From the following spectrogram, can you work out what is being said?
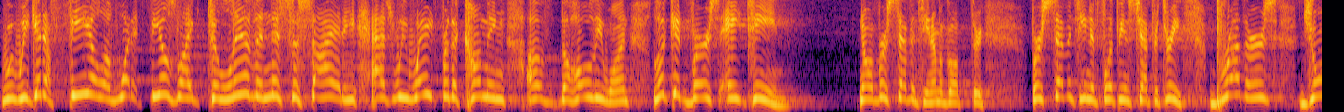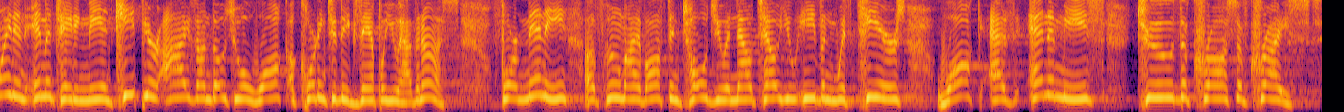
we, we, get a feel of what it feels like to live in this society as we wait for the coming of the Holy One. Look at verse 18. No, verse 17. I'm gonna go up through. Verse 17 in Philippians chapter 3 Brothers, join in imitating me and keep your eyes on those who will walk according to the example you have in us. For many of whom I have often told you and now tell you, even with tears, walk as enemies to the cross of Christ.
